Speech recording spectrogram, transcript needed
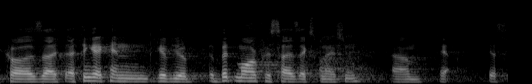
because I, I, think I can give you a, a bit more precise explanation. Um, yeah, yes?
